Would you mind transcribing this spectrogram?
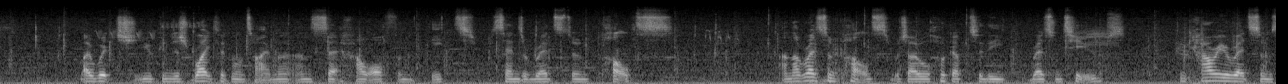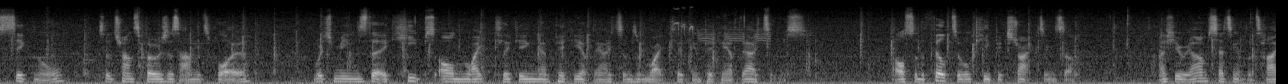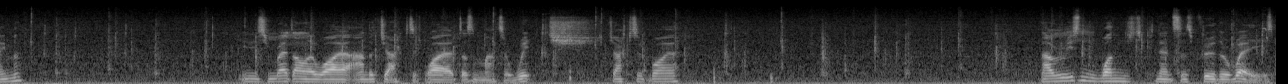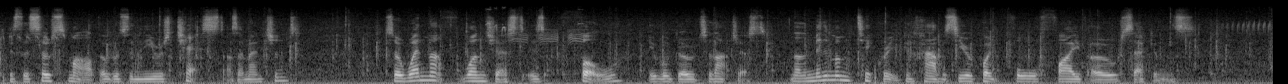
by which you can just right click on the timer and set how often it sends a redstone pulse and that redstone pulse which I will hook up to the redstone tubes can carry a redstone signal to the transposers and the deployer which means that it keeps on right clicking and picking up the items and right clicking and picking up the items. Also the filter will keep extracting stuff. Here we are, I'm setting up the timer. You need some red alloy wire and a jacketed wire, doesn't matter which jacketed wire. Now the reason one condenser is further away is because they're so smart they'll go to the nearest chest, as I mentioned. So when that one chest is full, it will go to that chest. Now the minimum tick rate you can have is 0.450 seconds.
